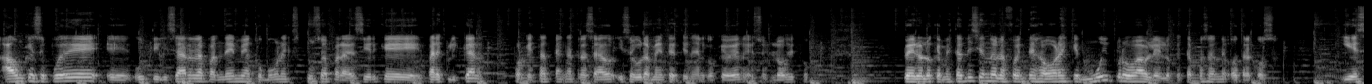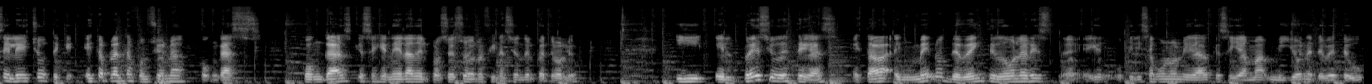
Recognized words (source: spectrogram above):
aunque se puede eh, utilizar la pandemia como una excusa para decir que, para explicar por qué está tan atrasado y seguramente tiene algo que ver, eso es lógico, pero lo que me están diciendo las fuentes ahora es que muy probable lo que está pasando es otra cosa. Y es el hecho de que esta planta funciona con gas, con gas que se genera del proceso de refinación del petróleo. Y el precio de este gas estaba en menos de 20 dólares. Eh, utilizan una unidad que se llama millones de BTU.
